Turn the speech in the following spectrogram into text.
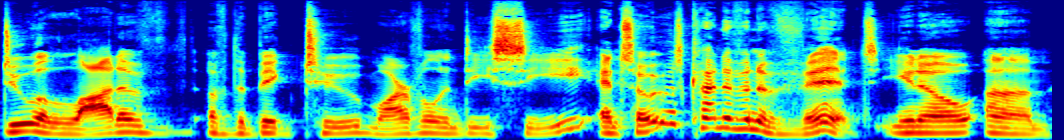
do a lot of of the big two, Marvel and DC, and so it was kind of an event, you know. Um,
